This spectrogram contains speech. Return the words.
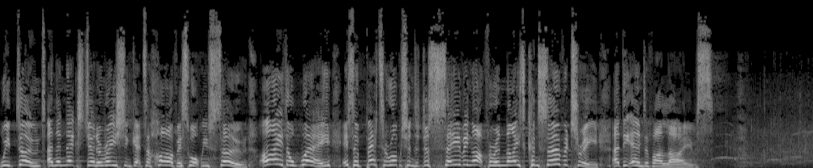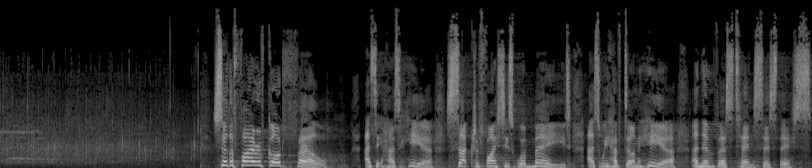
we don't and the next generation get to harvest what we've sown. Either way, it's a better option than just saving up for a nice conservatory at the end of our lives. So the fire of God fell as it has here. Sacrifices were made as we have done here. And then verse 10 says this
